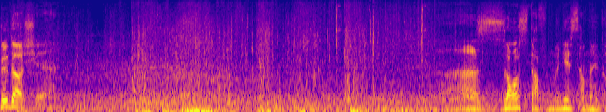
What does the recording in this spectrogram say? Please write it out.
Przyda się. A zostaw mnie samego.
